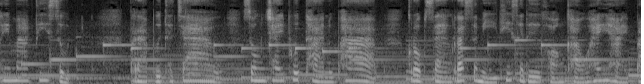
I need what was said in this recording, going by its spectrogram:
ให้มากที่สุด พระพุทธเจ้าทรงใช้พุทธานุภาพ กรบแสงรัศมีที่สะดือของเขาให้หายไป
